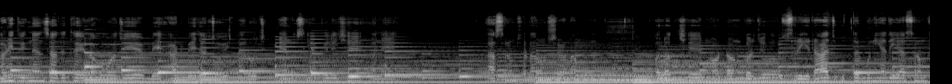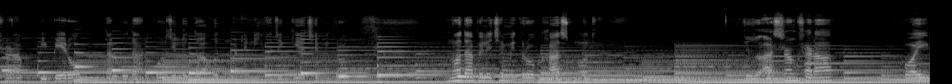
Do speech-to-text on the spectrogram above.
ગણિત વિજ્ઞાન સાથે થયેલા હોવા જોઈએ. બે આઠ, બે હજાર ચોવીસના રોજ એનઓસી આપેલી છે. અને આશ્રમ શાળાનું સરનામું અલગ છે. નોટ ડાઉન કરજો. શ્રી રાજ ઉત્તર બુનિયાદી આશ્રમ શાળા, પીપેરો, તાલુકો ધાનપુર, જિલ્લો દાહોદ નોંધ આપેલી છે મિત્રો, ખાસ નોંધ. જો આશ્રમ શાળા હોય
